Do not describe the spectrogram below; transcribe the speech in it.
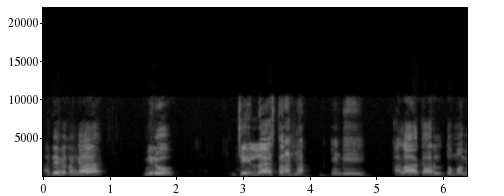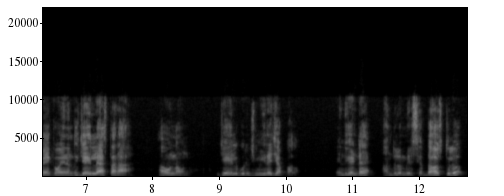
అదేవిధంగా మీరు జైల్లో వేస్తానంటున్నారు. ఏంటి? కళాకారులతో మమేకమైనందుకు జైల్లో వేస్తారా? అవునవును. జైలు గురించి మీరే చెప్పాలి. ఎందుకంటే అందులో మీరు సిద్ధహస్తులు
